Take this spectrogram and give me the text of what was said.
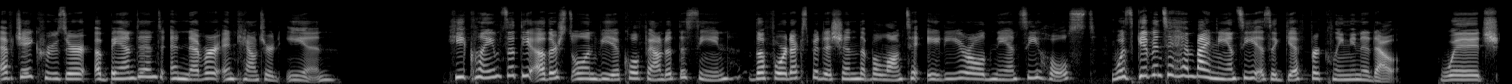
FJ Cruiser abandoned and never encountered Ian. He claims that the other stolen vehicle found at the scene, the Ford Expedition that belonged to 80 year old Nancy Holst, was given to him by Nancy as a gift for cleaning it out. Which,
